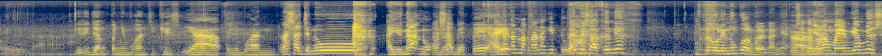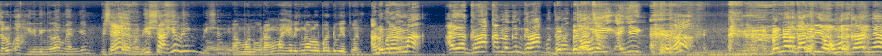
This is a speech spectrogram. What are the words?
Nah, Jadi jangan penyembuhan psikis. gitu. ya penyembuhan rasa jenuh ayeuna nu rasa bete akhirnya kan maknanya gitu Tapi misalkan ya Udah ulin unggul nanya. Ah. Misalkan Iya. orang main game ya seru ah healing lah main game. Bisa Ya, mun bisa gitu. healing bisa healing. Lamun urang mah healingna loba duit tuan. anu Bener. penting mah aya gerakan legen gerak betul Ben- bener, Joli anjing bener tadi diomongkannya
